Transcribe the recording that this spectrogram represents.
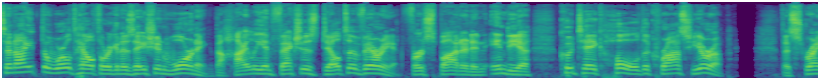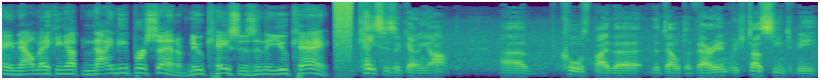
Tonight, the World Health Organization warning the highly infectious Delta variant, first spotted in India, could take hold across Europe. The strain now making up 90% of new cases in the UK. Cases are going up, uh, caused by the, the Delta variant, which does seem to be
